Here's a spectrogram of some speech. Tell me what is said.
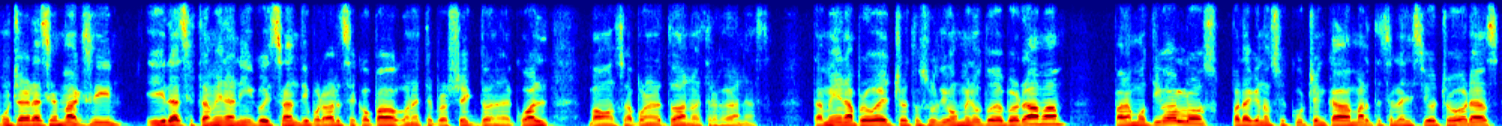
Muchas gracias Maxi y gracias también a Nico y Santi por haberse copado con este proyecto en el cual vamos a poner todas nuestras ganas. También aprovecho estos últimos minutos del programa para motivarlos, para que nos escuchen cada martes a las 18 horas,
